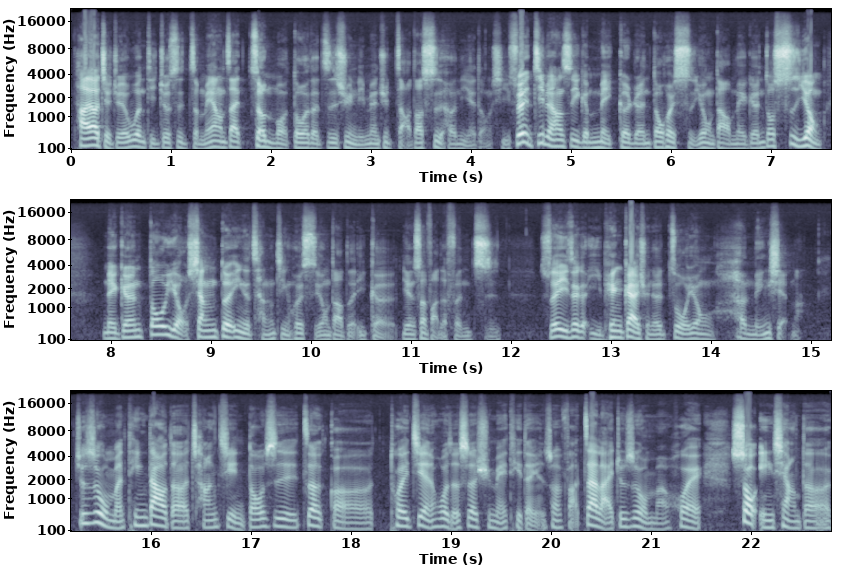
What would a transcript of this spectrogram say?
它要解决的问题就是怎么样在这么多的资讯里面去找到适合你的东西。所以基本上是一个每个人都会使用到，每个人都适用，每个人都有相对应的场景会使用到的一个演算法的分支。所以这个以偏概全的作用很明显嘛。就是我们听到的场景都是这个推荐或者社区媒体的演算法。再来就是我们会受影响的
